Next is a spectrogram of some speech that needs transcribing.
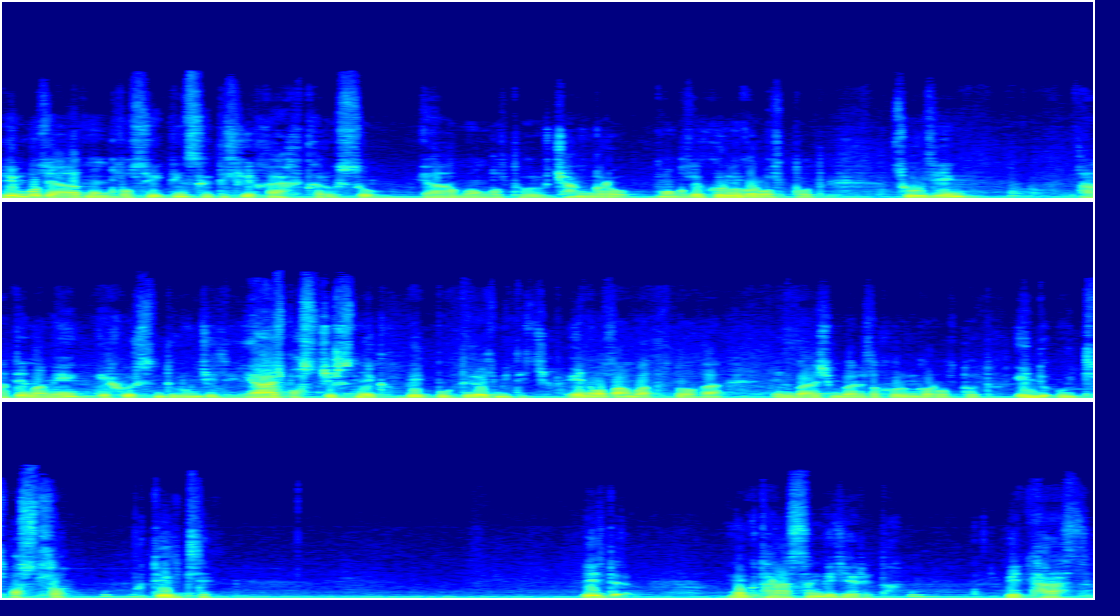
Тийм бол ягаад Монгол улсын эдийн засаг дэлхийд гайхахтаар өсөв? Ягаад Монгол төгрөг чангар, Монголын хөрөнгө оруулалтууд сүүлийн ардын намын эрх хөрсөн 4 жил яаж босч ирснийг бид бүгдээрээ л мэдэж байгаа. Энэ Улаанбаатарт байгаа энэ байшин барилга хөрөнгө оруулалтууд энд үед л бослоо. Бүтээгдлээ. Бид мөнгө тараасан гэж яриад байгаа. Бид тараасан.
